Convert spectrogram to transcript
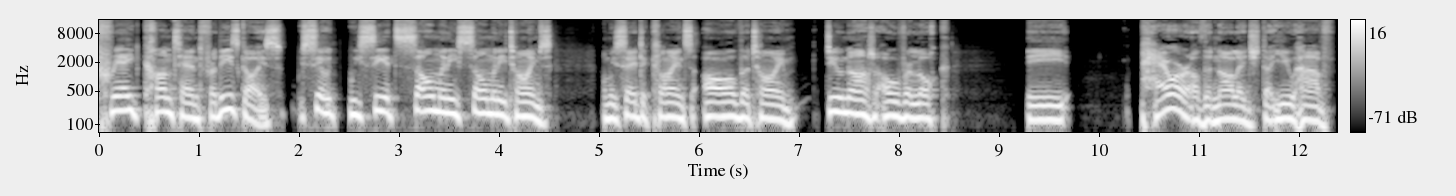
Create content for these guys. We see, we see it so many, so many times. And we say to clients all the time do not overlook the power of the knowledge that you have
